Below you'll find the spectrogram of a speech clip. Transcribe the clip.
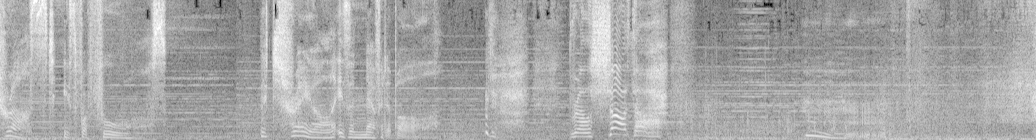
Trust is for fools. Betrayal is inevitable. Belshazzar! Hmm.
